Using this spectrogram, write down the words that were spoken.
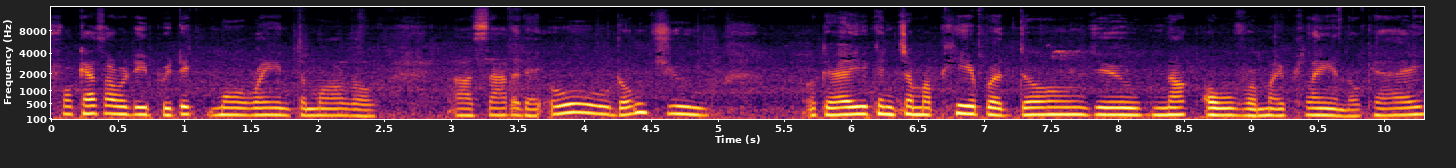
forecast already predict more rain tomorrow, uh, Saturday. Oh, don't you? Okay, you can jump up here, but don't you knock over my plane, okay?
